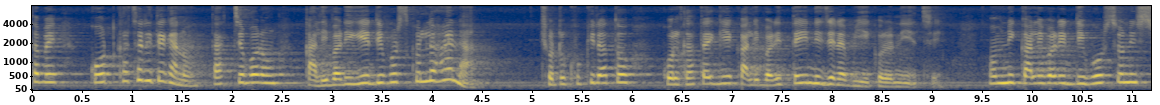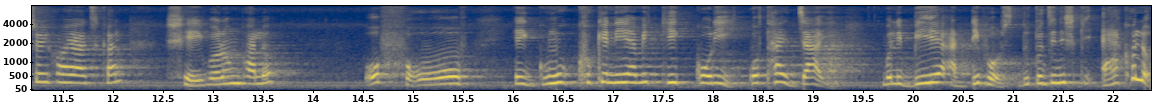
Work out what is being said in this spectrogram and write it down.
তবে কোর্ট কাছারিতে কেন? তার চেয়ে বরং কালীবাড়ি গিয়ে ডিভোর্স করলে হয় না? ছোট খুকিরা তো কলকাতায় গিয়ে কালীবাড়িতেই নিজেরা বিয়ে করে নিয়েছে। অমনি কালীবাড়ির ডিভোর্সও নিশ্চয়ই হয় আজকাল, সেই বরং ভালো। ওফ ও এই গুমুক্ষুকে নিয়ে আমি কি করি? কোথায় যাই? বলি, বিয়ে আর ডিভোর্স দুটো জিনিস কি এক হলো?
